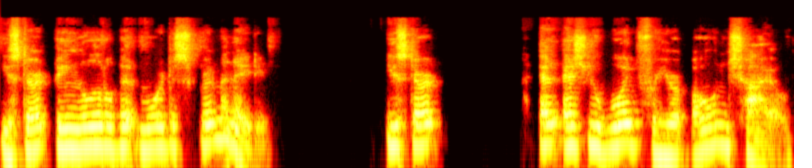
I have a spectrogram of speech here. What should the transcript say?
you start being a little bit more discriminating. You start as, you would for your own child.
